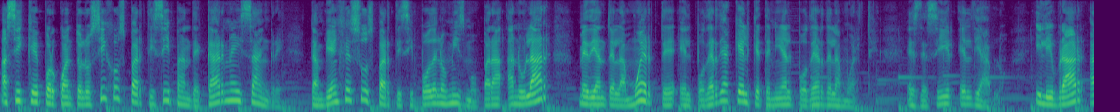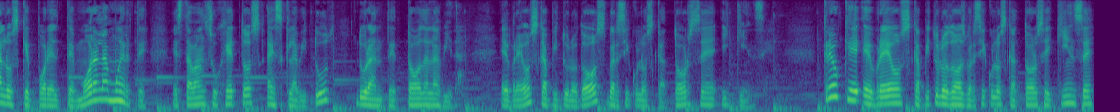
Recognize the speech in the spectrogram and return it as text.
Así que por cuanto los hijos participan de carne y sangre, también Jesús participó de lo mismo para anular mediante la muerte el poder de aquel que tenía el poder de la muerte, es decir, el diablo y librar a los que por el temor a la muerte estaban sujetos a esclavitud durante toda la vida. Hebreos capítulo 2 versículos 14 y 15. Creo que Hebreos capítulo 2 versículos 14 y 15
